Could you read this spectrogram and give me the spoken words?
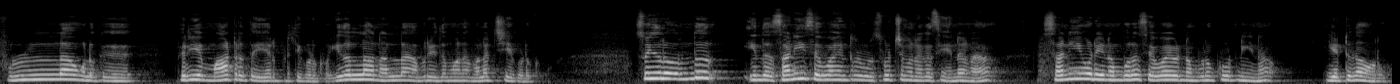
ஃபுல்லாக உங்களுக்கு பெரிய மாற்றத்தை ஏற்படுத்தி கொடுக்கும். இதெல்லாம் நல்ல அபரிதமான வளர்ச்சியை கொடுக்கும். ஸோ இதில் வந்து இந்த சனி செவ்வாய்ன்ற ஒரு சூட்சம ரகசியம் என்னென்னா சனியோடைய நம்பரும் செவ்வாயோட நம்பரும் கூட்டினீங்கன்னா எட்டு தான் வரும்.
